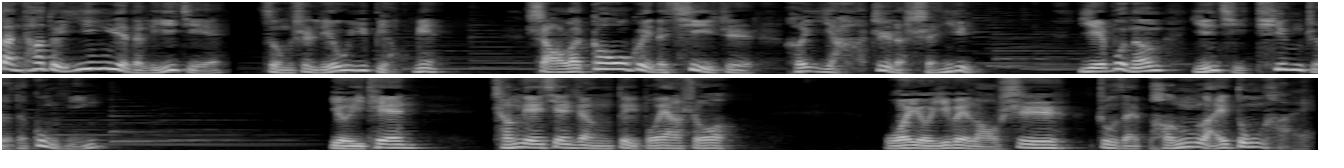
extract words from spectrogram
但他对音乐的理解总是流于表面，少了高贵的气质和雅致的神韵，也不能引起听者的共鸣。有一天，程连先生对伯牙说：“我有一位老师住在蓬莱东海。”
